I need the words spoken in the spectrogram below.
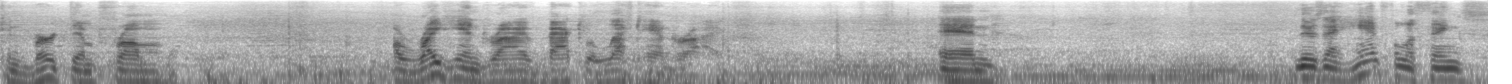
convert them from a right-hand drive back to a left-hand drive. And there's a handful of things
